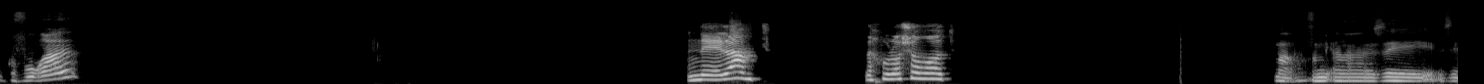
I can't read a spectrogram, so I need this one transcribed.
בגבורה נעלמת. אנחנו לא שומעות. מה, זה, זה,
